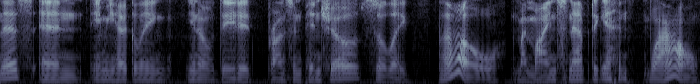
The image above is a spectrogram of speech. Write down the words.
this, and Amy Heckerling, you know, dated Bronson Pinchot. So like, oh, my mind snapped again. Wow.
